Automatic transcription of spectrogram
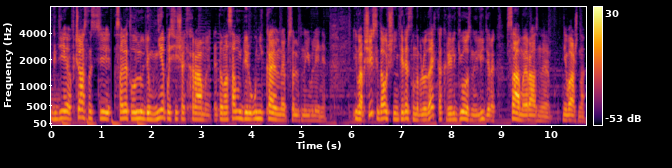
где, в частности, советовал людям не посещать храмы. Это на самом деле уникальное абсолютно явление. И вообще всегда очень интересно наблюдать, как религиозные лидеры, самые разные, неважно,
